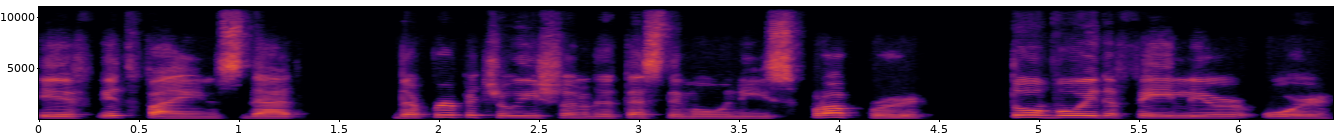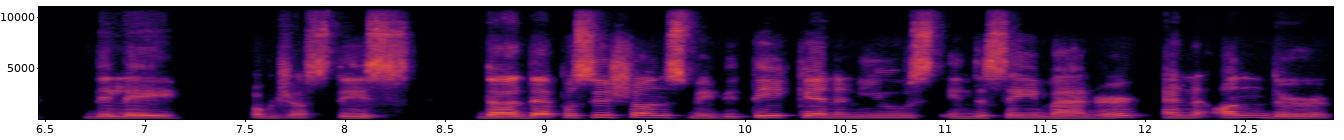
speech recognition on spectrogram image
if it finds that the perpetuation of the testimony is proper to avoid a failure or delay of justice. The depositions may be taken and used in the same manner and under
